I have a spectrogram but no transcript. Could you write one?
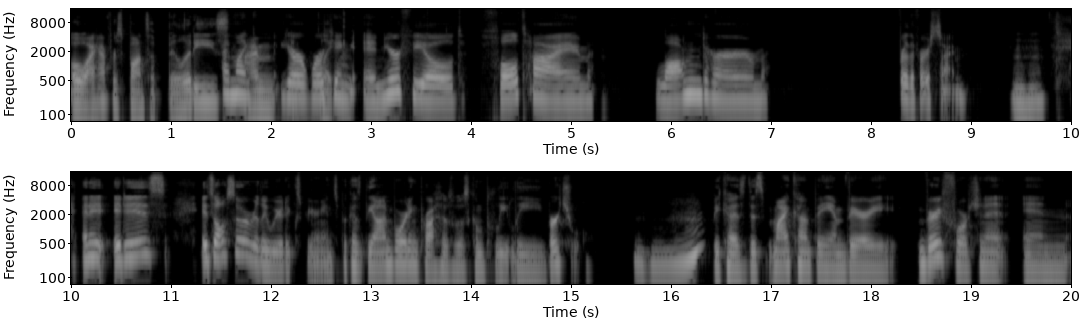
oh i have responsibilities And like i'm you're like- working in your field full time, long term, for the first time. Mhm. and it, it is it's also a really weird experience because the onboarding process was completely virtual Mm-hmm. because this my company i'm very very fortunate in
